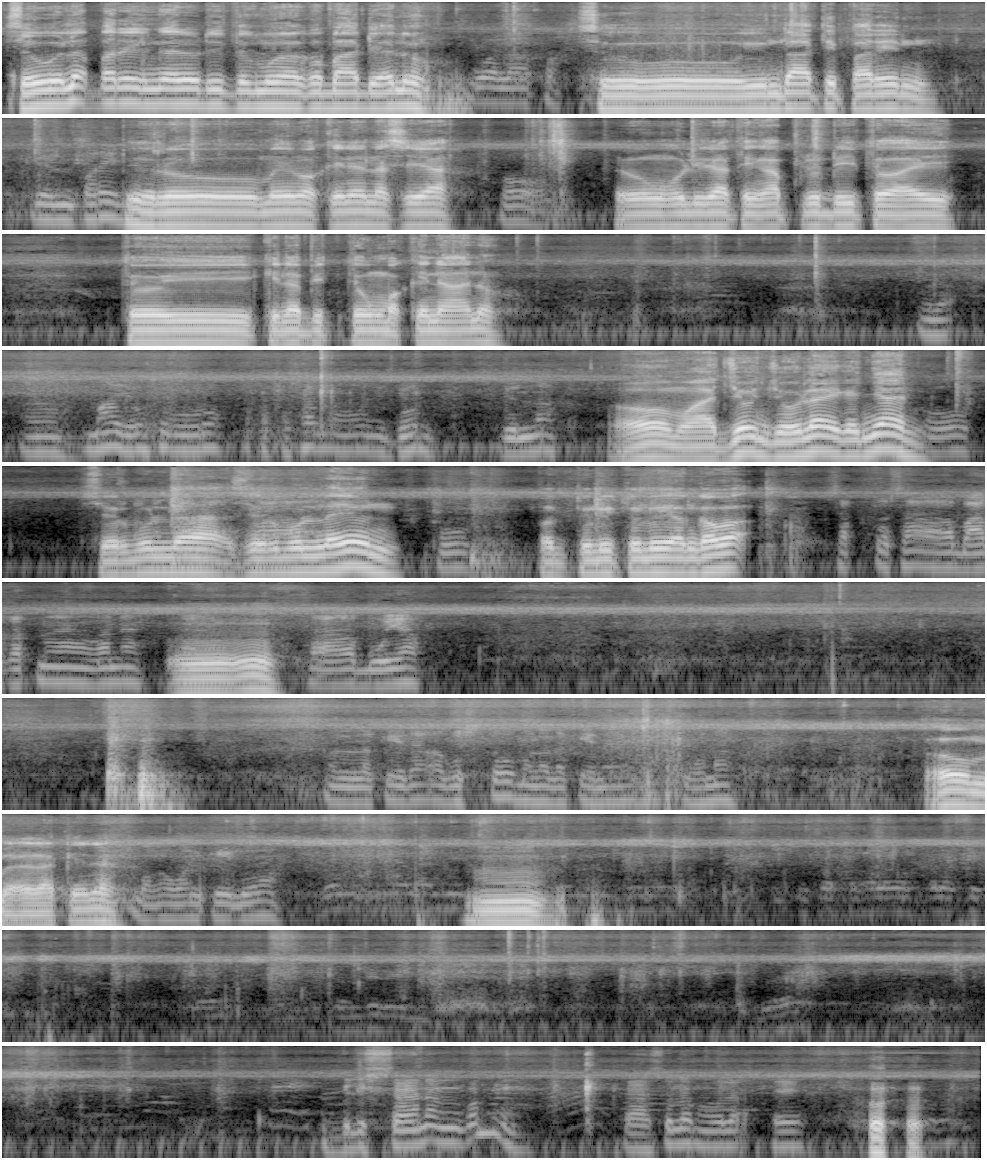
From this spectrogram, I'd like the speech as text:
So wala pa rin ano dito mga kabady ano. Wala pa. So yung dati pa rin Yun pa rin. pero may makina na siya. Oo. Yung huli nating upload dito ay ito'y kinabit yung makina ano. Wala. Ah, Mayo siguro. Ako ni John. Yun na. Oh, mga John, July, ganyan. Oo. Sureball na, sureball na yun. Pag tuloy-tuloy ang gawa. Sakto sa bagat na kana. Mm Sa buya. Malalaki na Agosto. Malalaki na yung. Oh, malaki na. Mga 1 kilo na. Mm. Bilis sana ang kami. Kaso lang wala. Eh.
